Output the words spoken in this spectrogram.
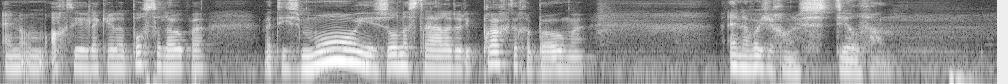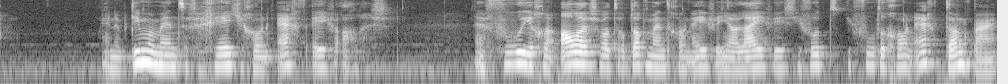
En om acht uur lekker in het bos te lopen. Met die mooie zonnestralen door die prachtige bomen. En dan word je gewoon stil van. En op die momenten vergeet je gewoon echt even alles. En voel je gewoon alles wat er op dat moment gewoon even in jouw lijf is. Je voelt, ik voelde gewoon echt dankbaar.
